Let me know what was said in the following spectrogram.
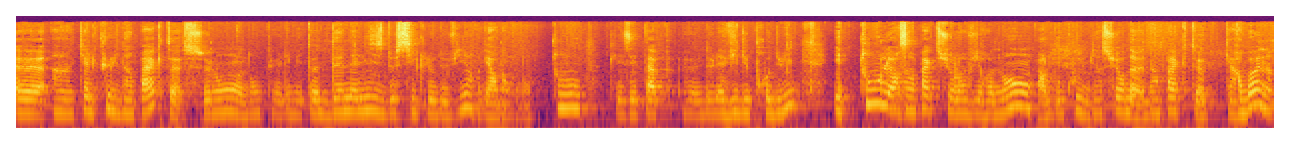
euh, un calcul d'impact selon donc, les méthodes d'analyse de cycle de vie en regardant toutes les étapes euh, de la vie du produit et tous leurs impacts sur l'environnement. On parle beaucoup bien sûr d'impact carbone,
